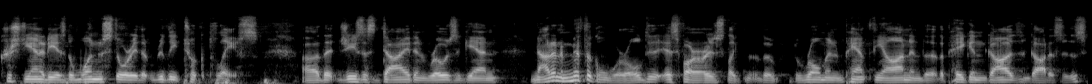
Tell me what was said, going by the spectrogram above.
Christianity is the one story that really took place, uh, that Jesus died and rose again, not in a mythical world as far as like the, the Roman pantheon and the, the pagan gods and goddesses,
